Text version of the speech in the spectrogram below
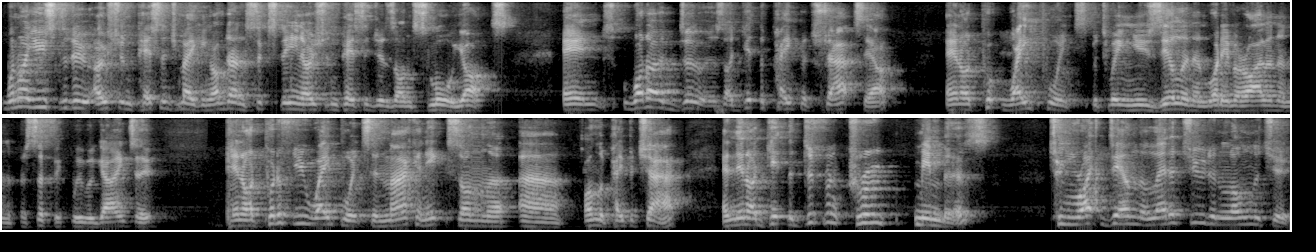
when I used to do ocean passage making, I've done 16 ocean passages on small yachts. And what I'd do is I'd get the paper charts out and I'd put waypoints between New Zealand and whatever island in the Pacific we were going to. And I'd put a few waypoints and mark an X on the uh, on the paper chart, and then I'd get the different crew members to write down the latitude and longitude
